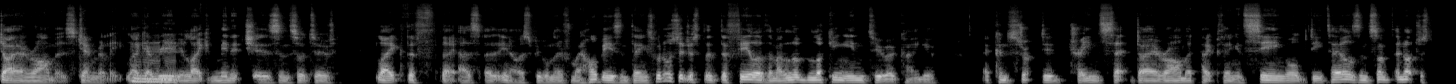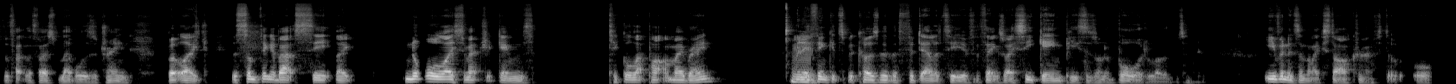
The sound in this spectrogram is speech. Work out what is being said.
dioramas generally. Like, I Mhm. really like miniatures and sort of like the like, as uh, you know, as people know from my hobbies and things, but also just the, the feel of them. I love looking into a kind of a constructed train set diorama type thing and seeing all the details and something not just the fact the first level is a train but like there's something about see like not all isometric games tickle that part of my brain and i Hmm. think it's because of the fidelity of the thing so i see game pieces on a board a lot of the time even in something like starcraft or, or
